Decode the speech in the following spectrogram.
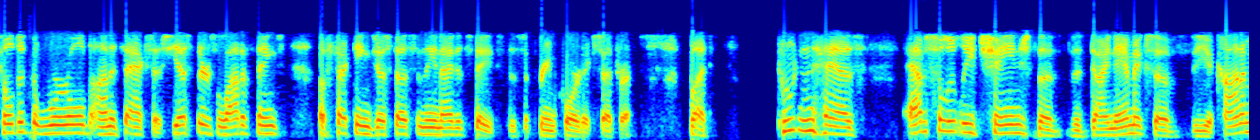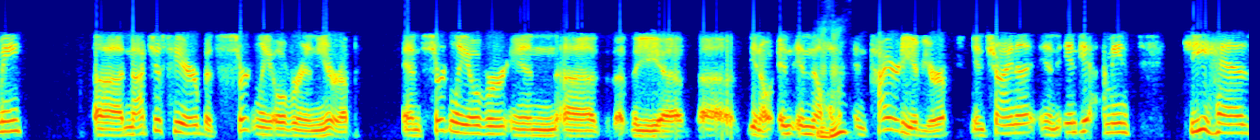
tilted the world on its axis. Yes, there's a lot of things affecting just us in the United States, the Supreme Court, etc. But Putin has absolutely changed the, the dynamics of the economy, uh, not just here, but certainly over in Europe, and certainly over in uh, the uh, uh, you know in, in the Mm-hmm. entirety of Europe, in China, in India. I mean, he has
